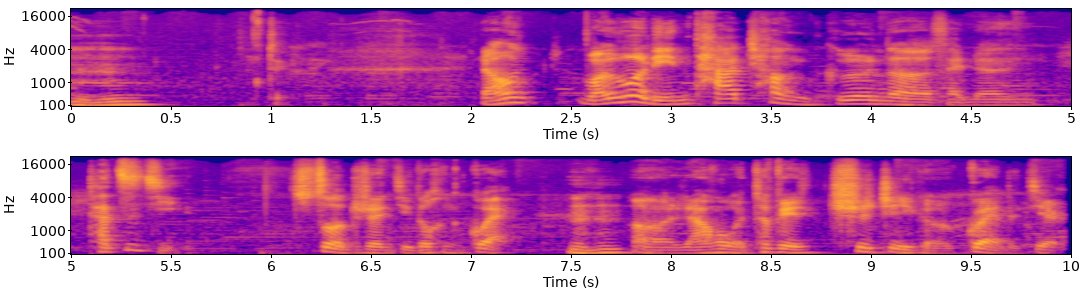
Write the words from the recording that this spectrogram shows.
嗯哼，对。然后王若琳她唱歌呢，反正她自己做的专辑都很怪，嗯哼，呃，然后我特别吃这个怪的劲儿，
